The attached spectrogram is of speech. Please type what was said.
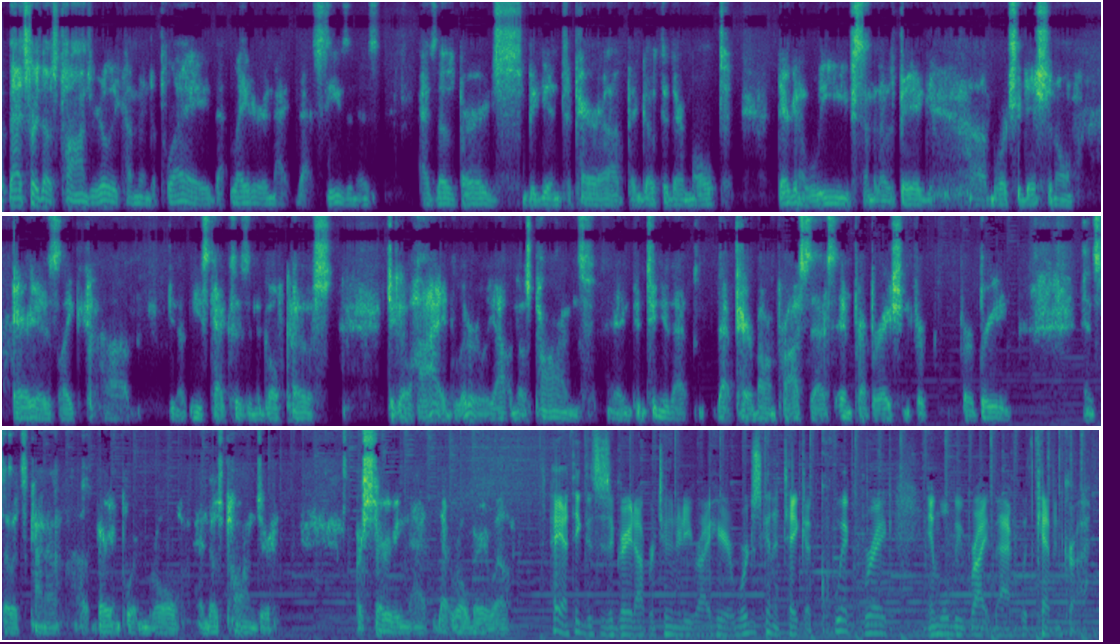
that's where those ponds really come into play. That later in that that season is as those birds begin to pair up and go through their molt, they're going to leave some of those big, uh, more traditional areas like um, you know East Texas and the Gulf Coast to go hide literally out in those ponds and continue that that pair bond process in preparation for for breeding. And so it's kind of a very important role, and those ponds are are serving that that role very well. Hey, I think this is a great opportunity right here. We're just going to take a quick break and we'll be right back with Kevin Kraai.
